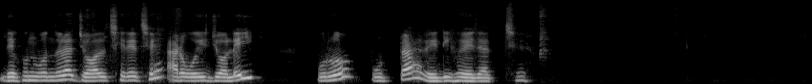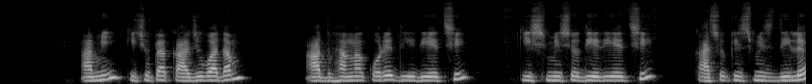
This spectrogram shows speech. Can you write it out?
দেখুন বন্ধুরা, জল ছেড়েছে আর ওই জলেই পুরো পুরটা রেডি হয়ে যাচ্ছে। আমি কিছুটা কাজু বাদাম আধ ভাঙা করে দিয়ে দিয়েছি, কিশমিশও দিয়ে দিয়েছি। কাজু কিশমিশ দিলে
